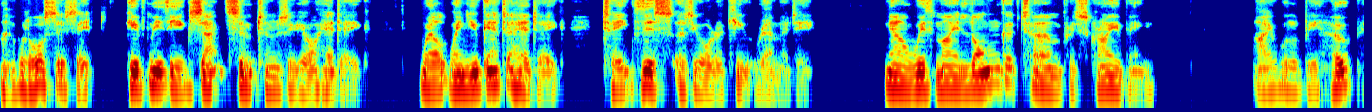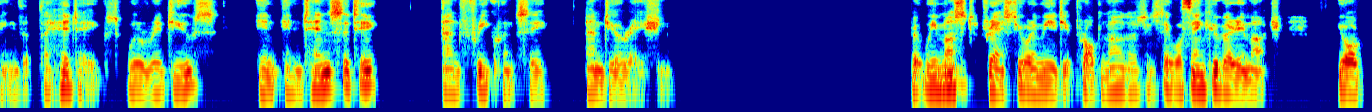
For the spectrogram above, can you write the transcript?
I will also say, give me the exact symptoms of your headache. Well, when you get a headache, take this as your acute remedy. Now, with my longer term prescribing, I will be hoping that the headaches will reduce in intensity and frequency and duration. But we must mm-hmm. address your immediate problem. Others would say, well, thank you very much. Your,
